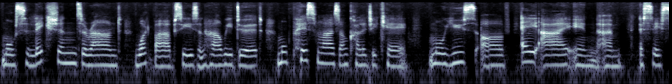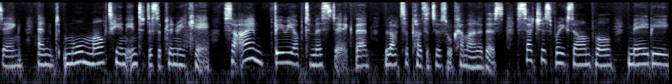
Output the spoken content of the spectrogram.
more selections around what biopsies and how we do it, more personalized oncology care, more use of AI in um, assessing, and more multi and interdisciplinary care. So I am very optimistic that lots of positives will come out of this, such as, for example, maybe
